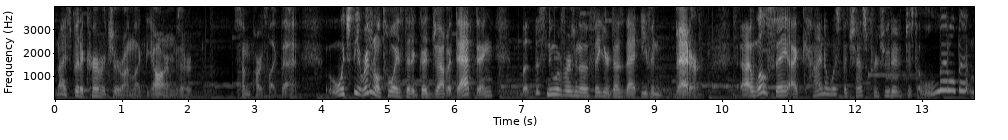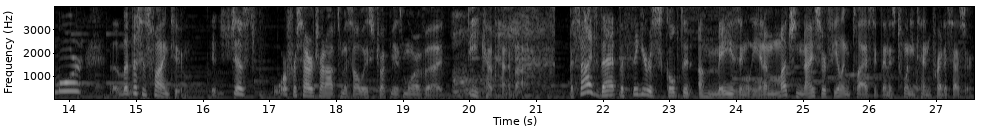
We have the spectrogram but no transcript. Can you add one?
nice bit of curvature on like the arms or some parts like that which the original toys did a good job adapting, but this newer version of the figure does that even better. I will say, I kinda wish the chest protruded just a little bit more, but this is fine too. It's just, War for Cybertron Optimus always struck me as more of a D-cup kind of vibe. Besides that, the figure is sculpted amazingly in a much nicer feeling plastic than his 2010 predecessor.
